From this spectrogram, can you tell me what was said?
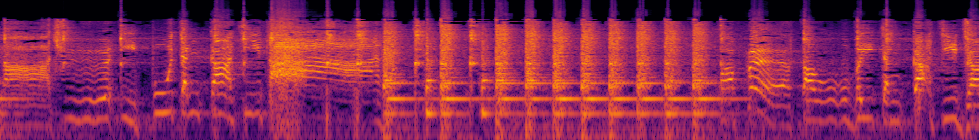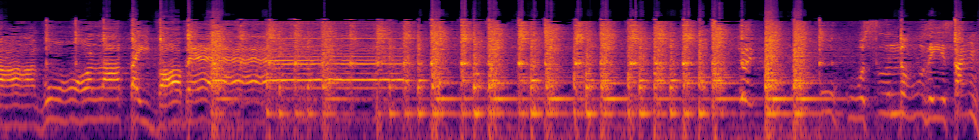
拿去一部真干鸡蛋，百刀被真干鸡家我拉带八百。在身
